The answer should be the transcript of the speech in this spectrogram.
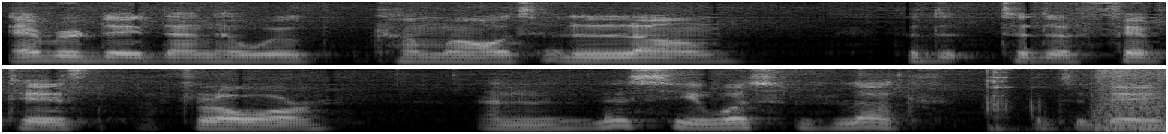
every day Dante will come out alone to the, to the 50th floor. And let's see what's luck today.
